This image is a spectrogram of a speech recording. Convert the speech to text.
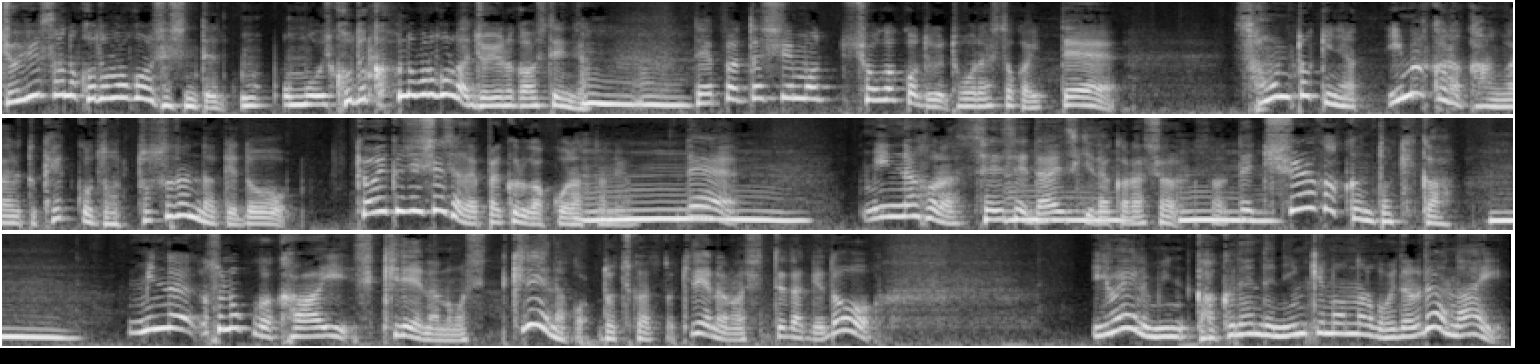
女優さんの子供の頃の写真って、もう子供の頃から女優の顔してんじゃん。うんうん。で、やっぱ私も小学校の時友達とかいて、その時には、今から考えると結構ゾッとするんだけど、教育実習生がやっぱり来る学校だったのよ。で、みんなほら、先生大好きだからさで、中学の時か。うん。みんな、その子が可愛いし、綺麗なのも知って、綺麗な子、どっちかというと、綺麗なのは知ってたけど、いわゆるみん学年で人気の女の子みたいなのではない、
